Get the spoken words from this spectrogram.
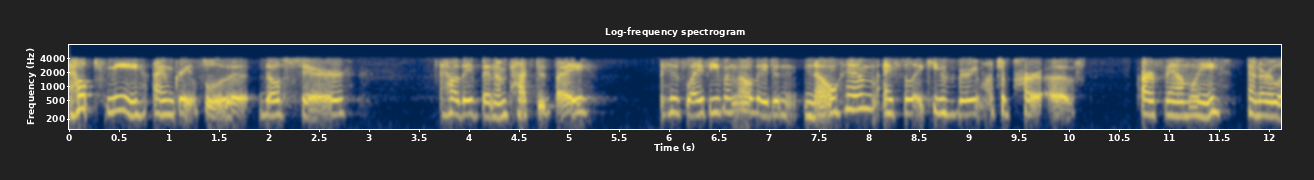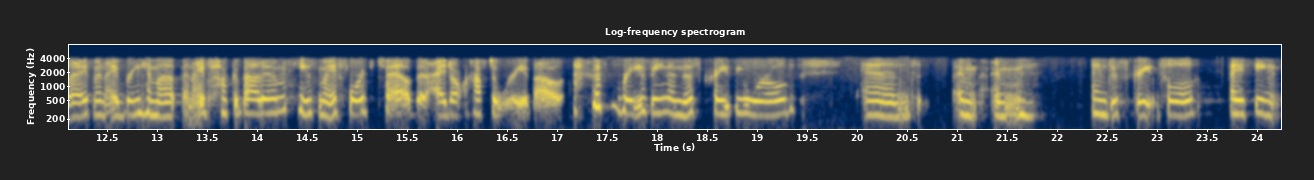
helps me. I'm grateful that they'll share how they've been impacted by his life, even though they didn't know him. I feel like he's very much a part of our family and our life, and I bring him up and I talk about him. He's my fourth child that I don't have to worry about raising in this crazy world, and I'm I'm I'm just grateful. I think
